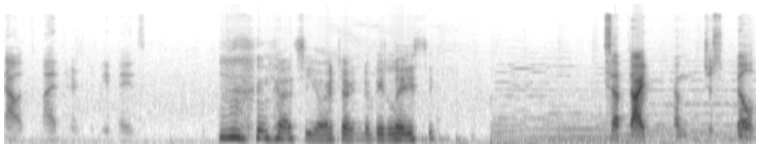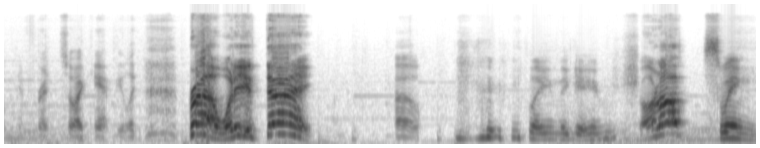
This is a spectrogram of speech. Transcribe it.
Now it's my turn to be lazy. do. That's your turn to be lazy. Except I am just built different, so I can't be like, Bro, what do you think? Oh. Playing the game. Shut up! Swing.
